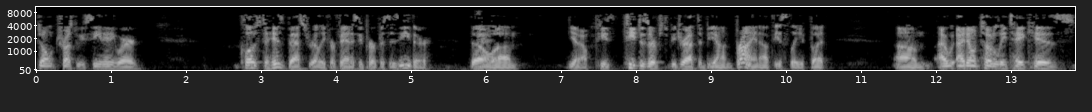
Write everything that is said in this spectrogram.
don't trust we've seen anywhere close to his best really for fantasy purposes either. Though, um, you know, he's, he deserves to be drafted beyond Brian, obviously, but, um, I, I don't totally take his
